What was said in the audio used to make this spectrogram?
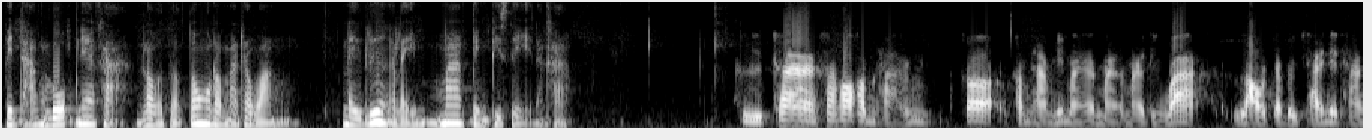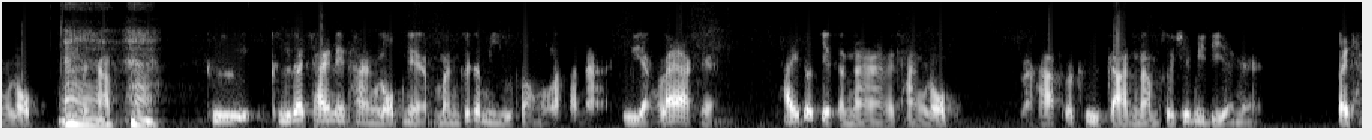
เป็นทางลบเนี่ยค่ะ เราต้องระมัดระวังในเรื่องอะไรมากเป็นพิเศษนะคะ คือถ้าถ้าข้อคำถามก็คำถามนี้หมายหมายหมายถึงว่าเราจะไปใช้ในทางลบใช่ไหมครับคือคือถ้าใช้ในทางลบเนี่ย มันก็จะมีอยู่สองลักษณะ คืออย่างแรกเนี่ย ใช้โดยเจตนาในทางลบ นะครับ ก็คือการนำโซเชียลมีเดียเนี่ย ไปท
